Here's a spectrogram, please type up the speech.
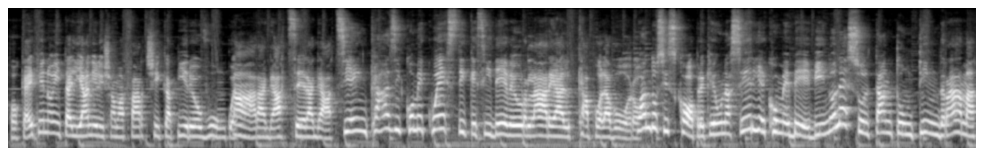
ok? Che noi italiani riusciamo a farci capire ovunque. Ah, ragazze e ragazzi, è in casi come questi che si deve urlare al capolavoro. Quando si scopre che una serie come Baby non è soltanto un teen drama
